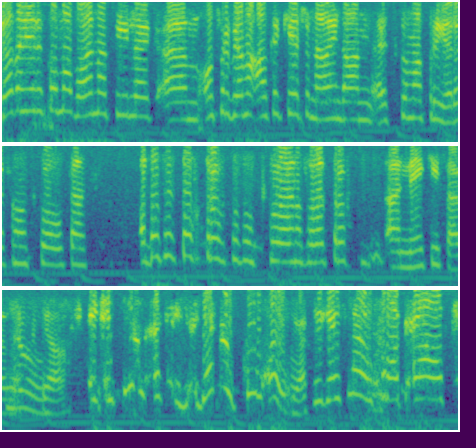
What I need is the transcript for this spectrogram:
Ja, dan hier kom maar baie natuurlik. Ehm ons probeer maar elke keer so nou en dan is kom maar projede van ons skool te En ons wil dit terug uh, netjies hou. Ja. ja. En en sien ek jy's nou cool ou, ja. So jy's nou graad 11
